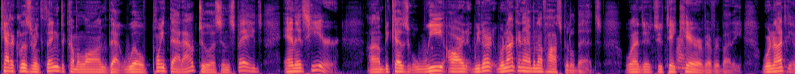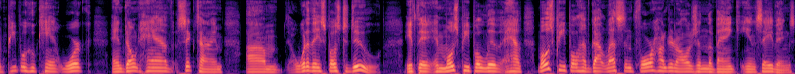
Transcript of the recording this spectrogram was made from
cataclysmic thing to come along that will point that out to us in spades, and it's here. Um, because we are we don't we're not going to have enough hospital beds to, to take Right. care of everybody. We're not people who can't work and don't have sick time. Um, what are they supposed to do if they? And most people live have most people have got less than four hundred dollars in the bank in savings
